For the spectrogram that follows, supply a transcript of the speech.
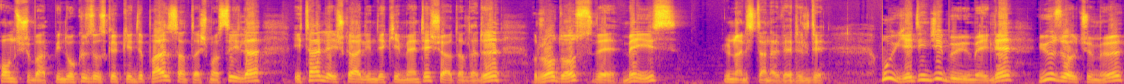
10 Şubat 1947 Paris Antlaşması'yla İtalya işgalindeki Menteşe Adaları, Rodos ve Meis Yunanistan'a verildi. Bu yedinci büyümeyle yüz ölçümü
